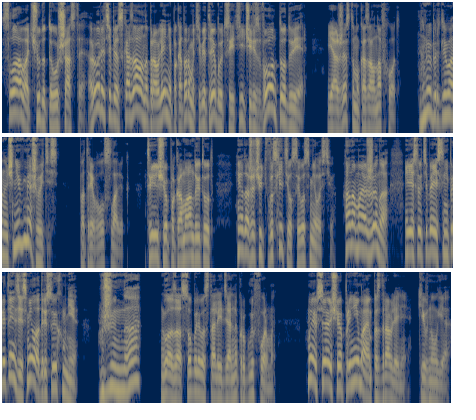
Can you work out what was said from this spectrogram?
«Слава, чудо ты ушастое! Рори тебе сказала направление, по которому тебе требуется идти через вон ту дверь!» Я жестом указал на вход. «Роберт Ливанович, не вмешивайтесь!» — потребовал Славик. «Ты еще покомандуй тут!» Я даже чуть восхитился его смелостью. «Она моя жена, и если у тебя есть к ней претензии, смело адресуй их мне». «Жена?» Глаза Соболева стали идеально круглой формы. «Мы все еще принимаем поздравления», — кивнул я.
